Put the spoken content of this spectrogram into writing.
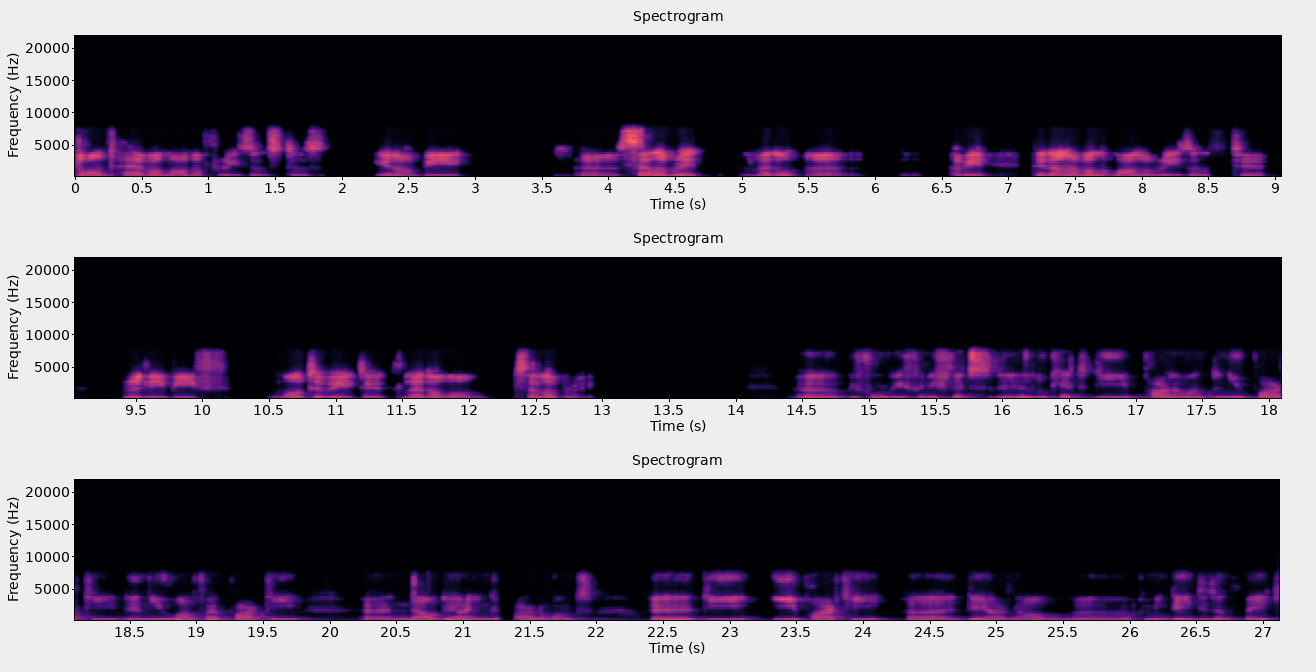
don't have a lot of reasons to, you know, be uh, celebrate. Little, uh, I mean, they don't have a lot of reasons to really be motivated, let alone celebrate. Uh, before we finish, let's uh, look at the parliament, the new party, the new welfare party. Uh, now they are in the parliament. Uh, the E party, uh, they are now, I mean, they didn't make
